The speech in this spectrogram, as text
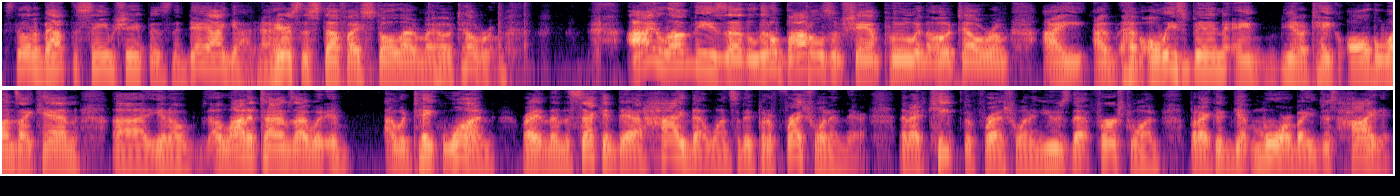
still in about the same shape as the day I got it. Now here's the stuff I stole out of my hotel room. I love these uh, the little bottles of shampoo in the hotel room. I I have always been a you know take all the ones I can. Uh, you know, a lot of times I would if I would take one right, and then the second day I'd hide that one, so they put a fresh one in there. Then I'd keep the fresh one and use that first one, but I could get more by just hide it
